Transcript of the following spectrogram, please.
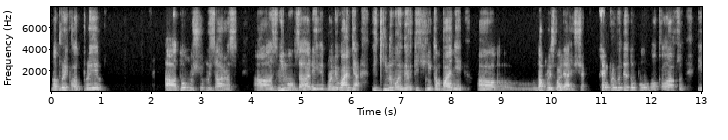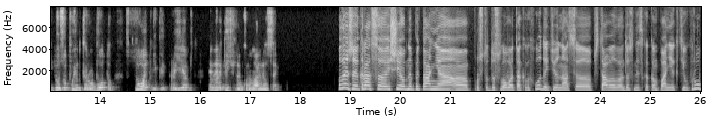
наприклад, при а, тому, що ми зараз а, знімемо взагалі бронювання і кинемо енергетичні компанії а, на призволяще. Це приведе до повного колапсу і до зупинки роботи сотні підприємств енергетичного і комунального сектору. Олеже, якраз е, ще одне питання, е, просто до слова так виходить у нас. Е, Ставила дослідницька компанія Active Group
